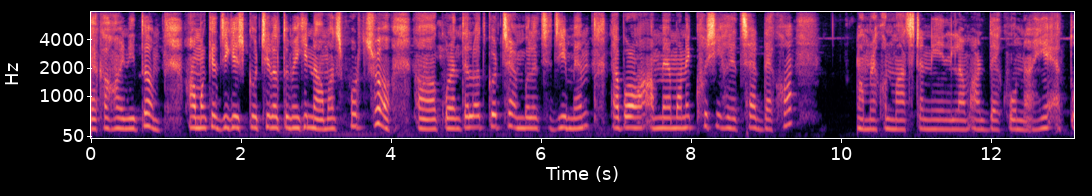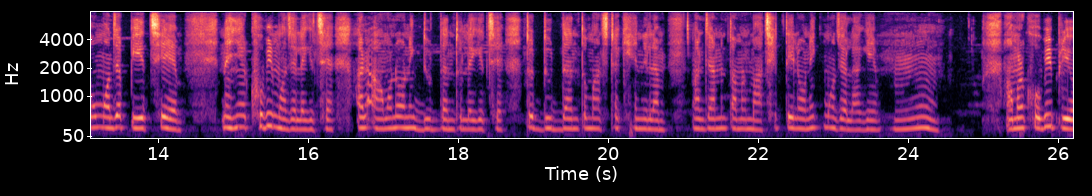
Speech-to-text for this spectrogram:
দেখা হয়নি তো। আমাকে জিজ্ঞেস করছিল তুমি কি নামাজ পড়ছো? কোরআন তেলাওয়াত করছ। আমি বলেছি জি ম্যাম তারপর ম্যাম অনেক খুশি হয়েছে। আর দেখো আমরা এখন মাছটা নিয়ে নিলাম। আর দেখো, নাহিয়া এত মজা পেয়েছে। নাহিয়ার খুবই মজা লেগেছে। আর আমারও অনেক দুর্দান্ত লেগেছে। তো দুর্দান্ত মাছটা খেয়ে নিলাম। আর জানো তো, আমার মাছের তেল অনেক মজা লাগে। হুম। আমার খুবই প্রিয়।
